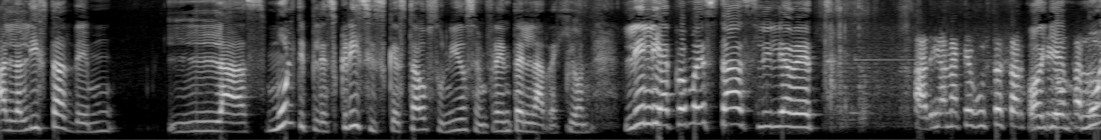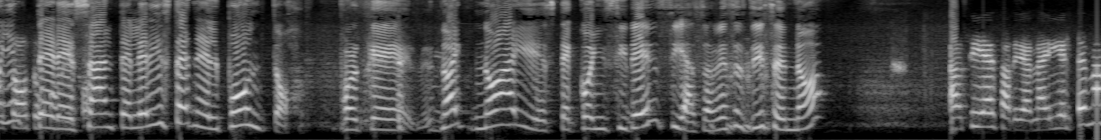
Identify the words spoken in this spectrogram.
a la lista de las múltiples crisis que Estados Unidos enfrenta en la región. Lilia, ¿cómo estás, Lilia Bet? Adriana, qué gusto estar contigo. Oye, muy interesante, le diste en el punto, porque no hay, no hay este coincidencias, a veces dicen, ¿no? Así es, Adriana. Y el tema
